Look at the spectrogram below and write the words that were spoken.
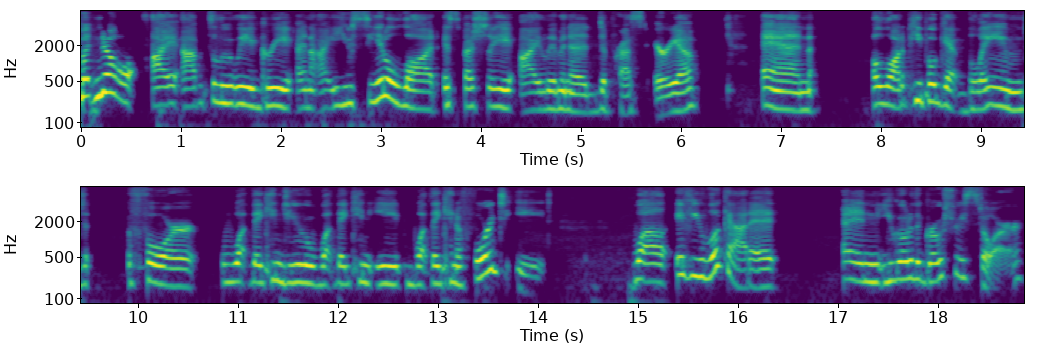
but no i absolutely agree and i you see it a lot especially i live in a depressed area and a lot of people get blamed for what they can do, what they can eat, what they can afford to eat. Well, if you look at it and you go to the grocery store,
